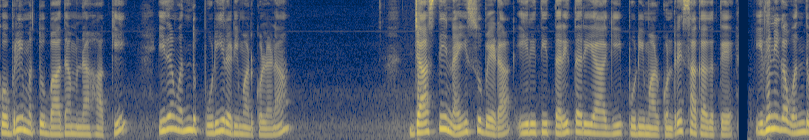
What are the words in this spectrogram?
ಕೊಬ್ಬರಿ ಮತ್ತು ಬಾದಾಮನ್ನ ಹಾಕಿ ಇದರ ಒಂದು ಪುಡಿ ರೆಡಿ ಮಾಡ್ಕೊಳ್ಳೋಣ. ಜಾಸ್ತಿ ನೈಸು ಬೇಡ. ಈ ರೀತಿ ತರಿತರಿಯಾಗಿ ಪುಡಿ ಮಾಡಿಕೊಂಡ್ರೆ ಸಾಕಾಗುತ್ತೆ. ಇದನ್ನೀಗ ಒಂದು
